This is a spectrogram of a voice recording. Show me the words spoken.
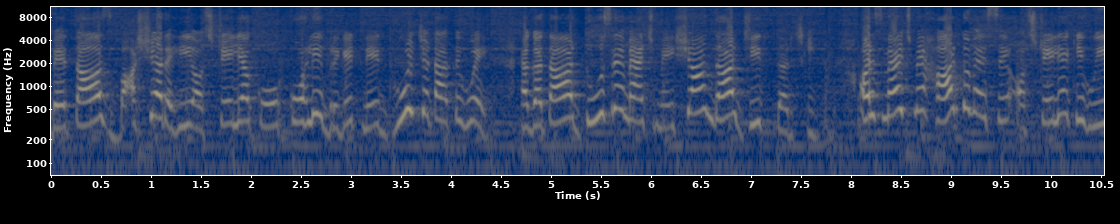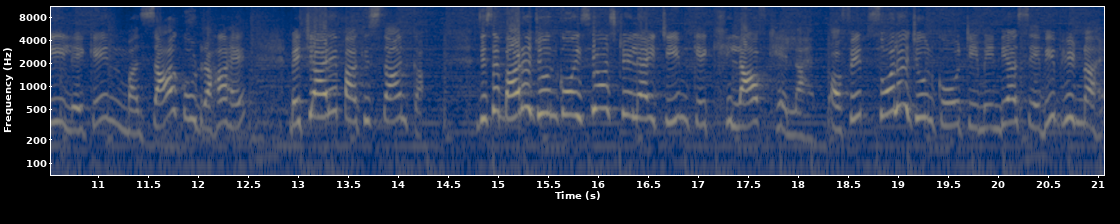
बेताज बादशाह रही ऑस्ट्रेलिया को कोहली ब्रिगेड ने धूल चटाते हुए लगातार दूसरे मैच में शानदार जीत दर्ज की। और इस मैच में हार तो वैसे ऑस्ट्रेलिया की हुई, लेकिन मज़ाक उड़ रहा है बेचारे पाकिस्तान का, जिसे 12 जून को इसी ऑस्ट्रेलियाई टीम के खिलाफ खेलना है और फिर 16 जून को टीम इंडिया से भी भिड़ना है।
